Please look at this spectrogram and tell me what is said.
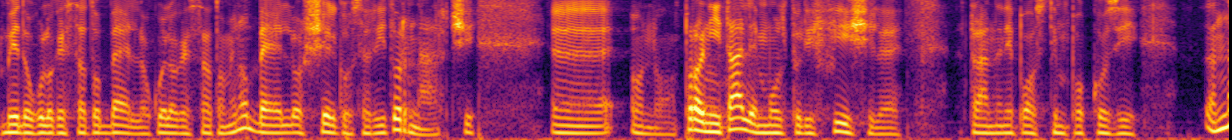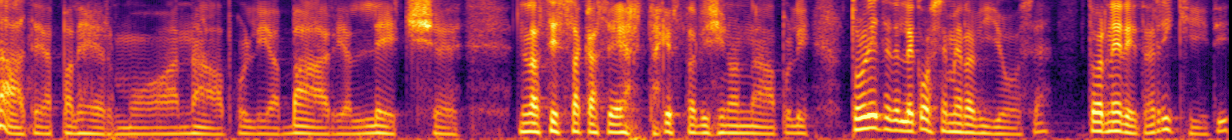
vedo quello che è stato bello, quello che è stato meno bello, scelgo se ritornarci eh, o no. Però in Italia è molto difficile, tranne nei posti un po' così. Andate a Palermo, a Napoli, a Bari, a Lecce, nella stessa caserta che sta vicino a Napoli. Troverete delle cose meravigliose, tornerete arricchiti,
